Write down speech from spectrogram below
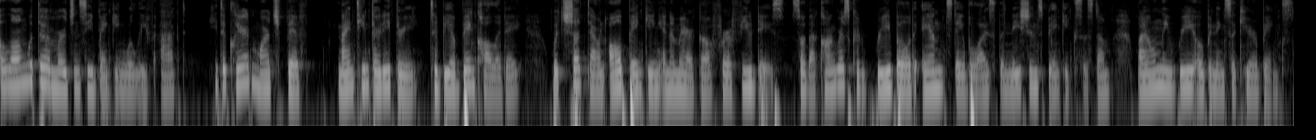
Along with the Emergency Banking Relief Act, he declared March 5, 1933, to be a bank holiday which shut down all banking in America for a few days so that Congress could rebuild and stabilize the nation's banking system by only reopening secure banks.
